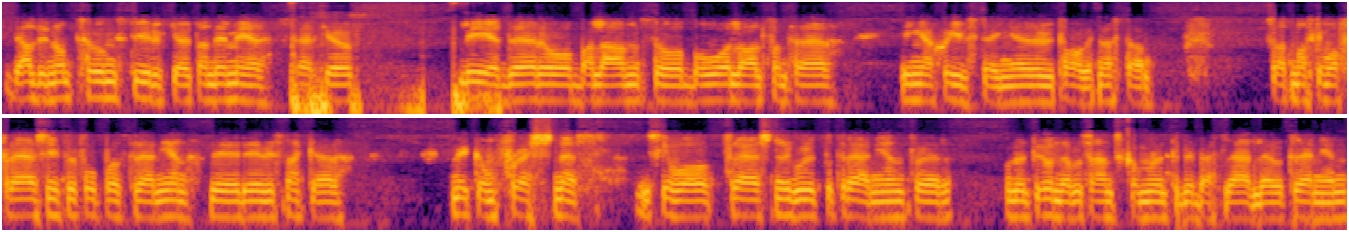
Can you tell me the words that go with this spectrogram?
det är aldrig någon tung styrka utan det är mer stärka upp leder och balans och bål och allt sånt här. Inga skivstänger överhuvudtaget nästan. Så att man ska vara fräsch inför fotbollsträningen. Det är det vi snackar mycket om freshness. Du ska vara fräsch när du går ut på träningen. För om du inte är 100 procent så kommer du inte bli bättre heller. Och träningen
